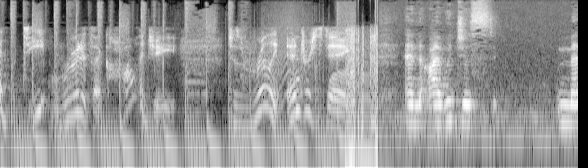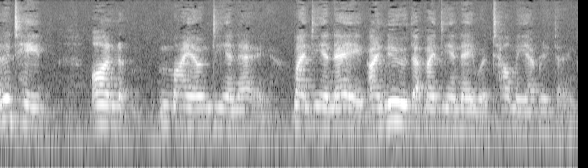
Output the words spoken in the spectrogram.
of deep rooted psychology, which is really interesting. And I would just meditate on my own DNA. My DNA, I knew that my DNA would tell me everything.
